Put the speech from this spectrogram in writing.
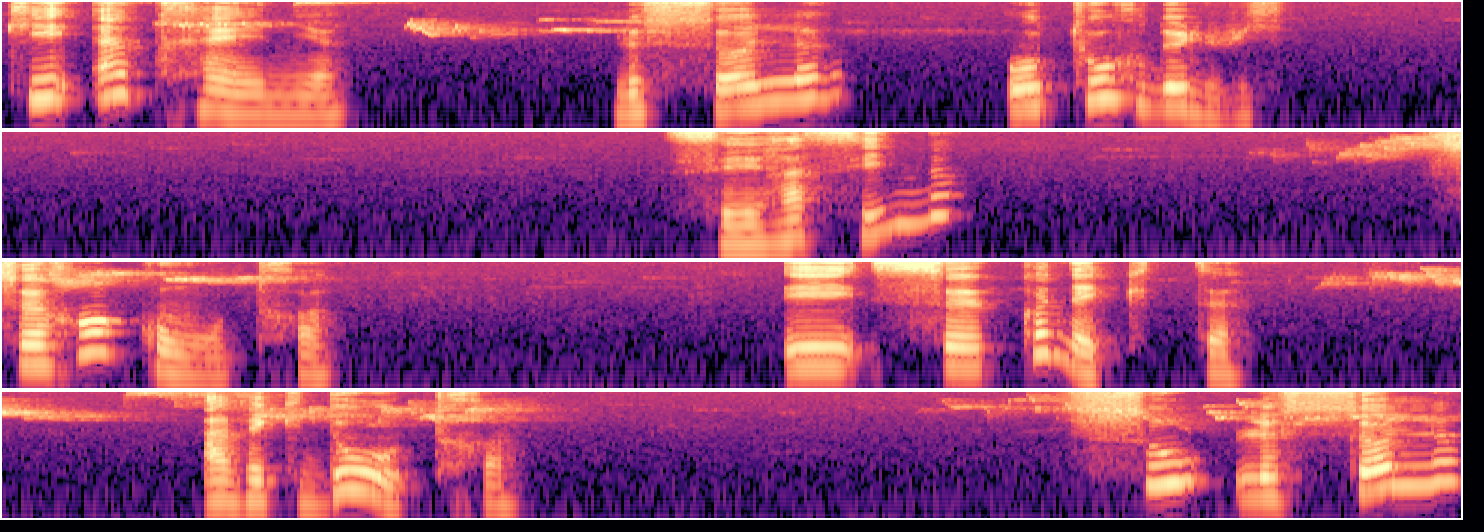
qui imprègnent le sol autour de lui. Ces racines se rencontrent et se connectent avec d'autres sous le sol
